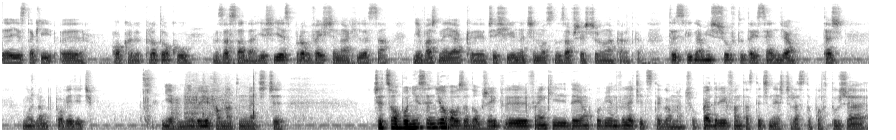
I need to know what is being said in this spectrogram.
y, jest taki y, okr, protokół, zasada. Jeśli jest wejście na Achillesa, nieważne jak, y, czy silne, czy mocno, zawsze jest czerwona kartka. To jest Liga Mistrzów, tutaj sędzia też można by powiedzieć, nie wiem, nie dojechał na ten mecz, czy, czy co, bo nie sędziował za dobrze i y, Frankie de Jong powinien wylecieć z tego meczu. Pedri fantastyczny, jeszcze raz to powtórzę,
